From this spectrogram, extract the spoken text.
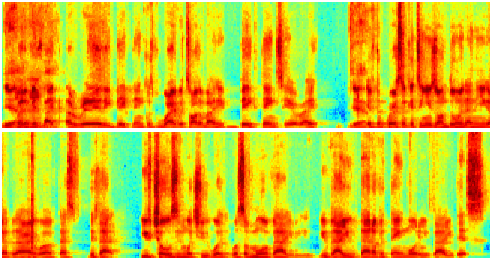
Yeah. But if it's like a really big thing, because right, we're talking about big things here, right? Yeah. If the person continues on doing that, then you gotta be like, all right, well, if that's if that you've chosen what you what, what's of more value to you. You value that other thing more than you value this.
